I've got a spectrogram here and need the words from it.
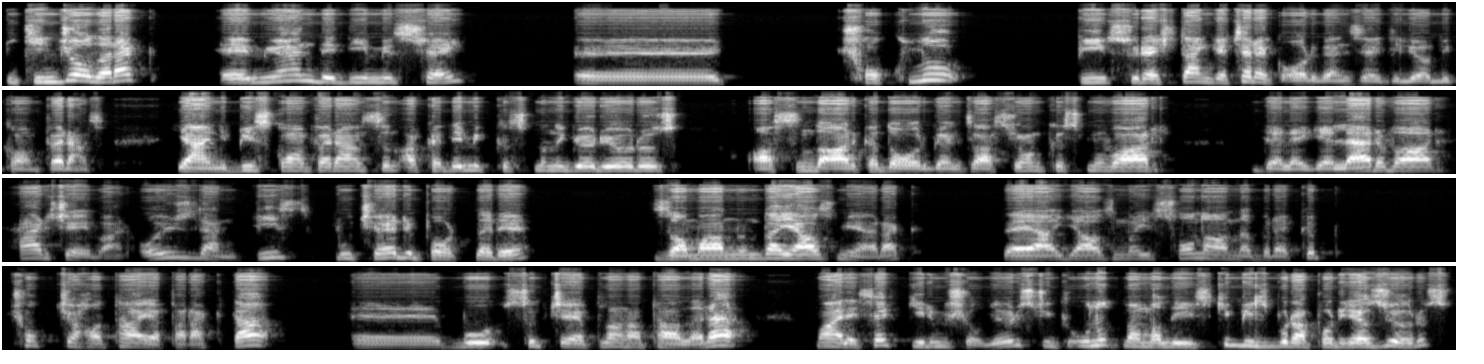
İkinci olarak MUN dediğimiz şey e, çoklu bir süreçten geçerek organize ediliyor bir konferans. Yani biz konferansın akademik kısmını görüyoruz. Aslında arkada organizasyon kısmı var, delegeler var, her şey var. O yüzden biz bu chair reportları zamanında yazmayarak veya yazmayı son ana bırakıp çokça hata yaparak da e, bu sıkça yapılan hatalara maalesef girmiş oluyoruz. Çünkü unutmamalıyız ki biz bu raporu yazıyoruz.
